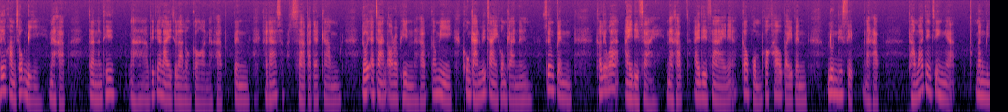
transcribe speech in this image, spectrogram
ด้วยความโชคดีนะครับ ตอนนั้นที่มหาวิทยาลัยจุฬาลงกรณ์นะครับ เป็นคณะสถาปัตยกรรม โดยอาจารย์อรพินนะครับ ก็มีโครงการวิจัยโครงการหนึ่งซึ่งเป็นเขาเรียกว่า iDesign นะครับ iDesign เนี่ยก็ผมก็เข้าไปเป็นรุ่นที่ 10 นะครับ ถามว่าจริงๆเนี่ยมันมี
